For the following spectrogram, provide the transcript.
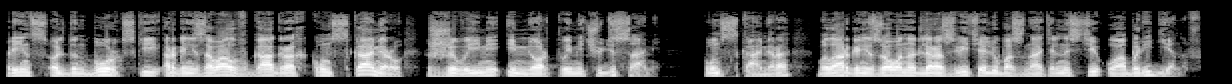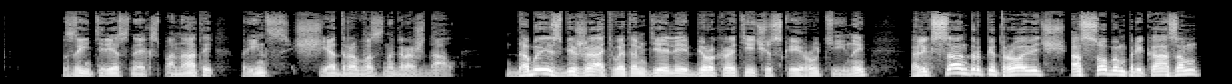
принц Ольденбургский организовал в Гаграх кунсткамеру с живыми и мертвыми чудесами. Кунсткамера была организована для развития любознательности у аборигенов. За интересные экспонаты принц щедро вознаграждал. Дабы избежать в этом деле бюрократической рутины, Александр Петрович особым приказом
